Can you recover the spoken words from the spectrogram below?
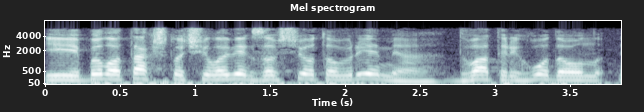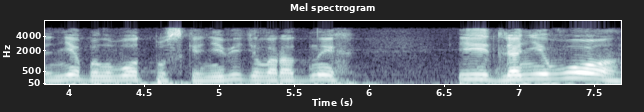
и было так, что человек за все это время, два-три года он не был в отпуске, не видел родных, и для него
